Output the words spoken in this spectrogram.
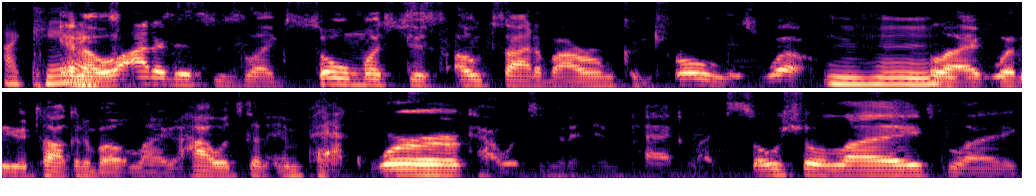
I can't. and a lot of this is like so much just outside of our own control as well. hmm Like whether you're talking about like how it's going to impact work, how it's going to impact like social life, like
